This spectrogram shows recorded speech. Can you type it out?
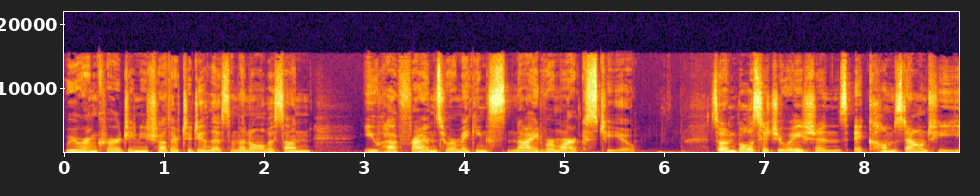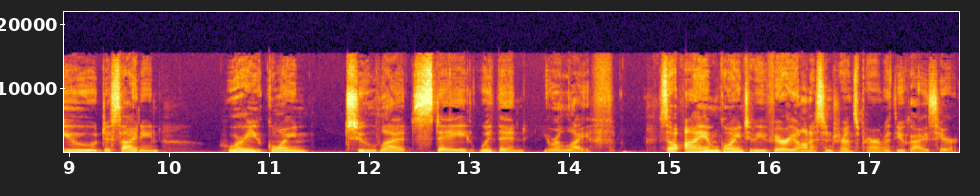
we were encouraging each other to do this. And then all of a sudden, you have friends who are making snide remarks to you. So, in both situations, it comes down to you deciding who are you going to let stay within your life. So, I am going to be very honest and transparent with you guys here.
